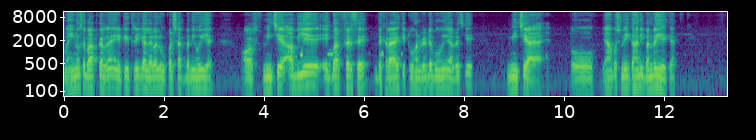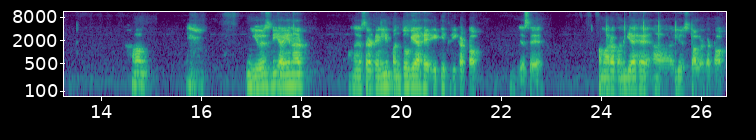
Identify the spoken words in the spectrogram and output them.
महीनों से बात कर रहे हैं। 83 का लेवल ऊपर छत बनी हुई है। और नीचे अब ये एक बार फिर से दिख रहा है कि 200 हंड्रेड मूविंग एवरेज के नीचे आया है। तो यहाँ कुछ नई कहानी बन रही है क्या? हाँ। यूएसडी आईएनआर सर्टेनली बन तो गया है 83 का टॉप जैसे हमारा बन गया है यूएस डॉलर का टॉप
